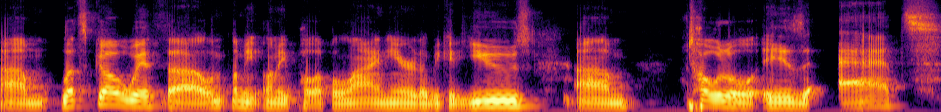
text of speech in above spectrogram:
um, let's go with. Uh, let me let me pull up a line here that we could use. Um, total is at.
